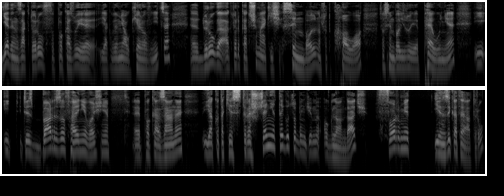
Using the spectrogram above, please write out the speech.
jeden z aktorów pokazuje, jakby miał kierownicę, e, druga aktorka trzyma jakiś symbol, na przykład koło, co symbolizuje pełnię i, i, i to jest bardzo fajnie właśnie pokazane jako takie streszczenie tego, co będziemy oglądać w formie języka teatru.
